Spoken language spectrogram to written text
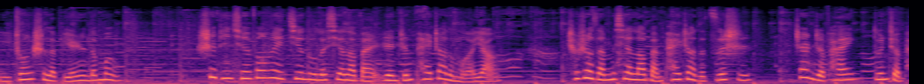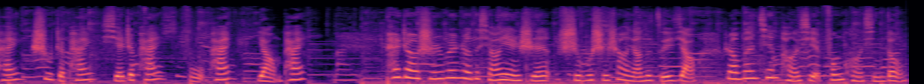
你装饰了别人的梦。”视频全方位记录了谢老板认真拍照的模样。瞅瞅咱们谢老板拍照的姿势：站着拍、蹲着拍、竖着拍、斜着拍、俯拍、仰拍。拍照时温柔的小眼神，时不时上扬的嘴角，让万千螃蟹疯狂心动。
